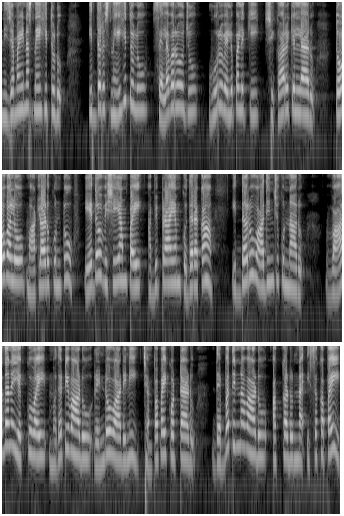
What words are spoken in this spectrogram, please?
నిజమైన స్నేహితుడు. ఇద్దరు స్నేహితులు సెలవు రోజు ఊరు వెలుపలికి షికారుకెళ్ళారు. తోవలో మాట్లాడుకుంటూ ఏదో విషయంపై అభిప్రాయం కుదరక ఇద్దరూ వాదించుకున్నారు. వాదన ఎక్కువై మొదటివాడు రెండో వాడిని చెంపపై కొట్టాడు. దెబ్బతిన్నవాడు అక్కడున్న ఇసుకపై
